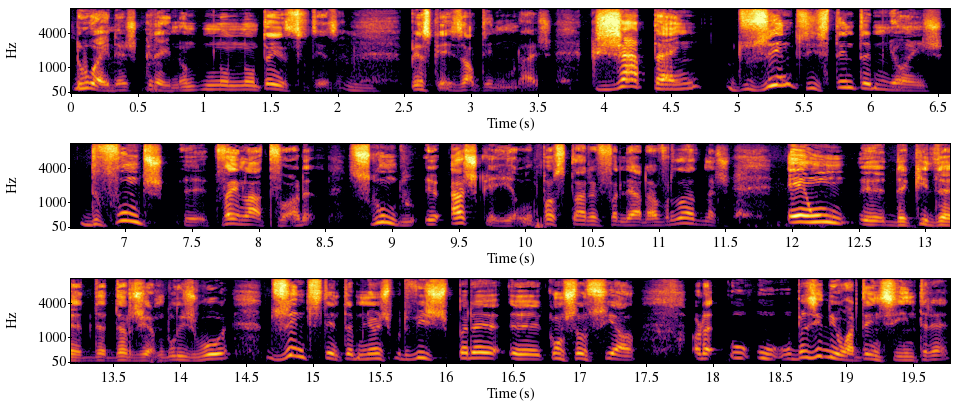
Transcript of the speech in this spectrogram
de Oeiras, creio, não, não, não tenho a certeza, hum. penso que é Exaltino Moraes, que já tem 270 milhões de fundos eh, que vêm lá de fora, segundo, acho que é ele, posso estar a falhar à verdade, mas é um eh, daqui da, da, da, região de Lisboa, 270 milhões previstos para eh, construção social. Ora, o, o, o Basílio Horta em Sintra,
